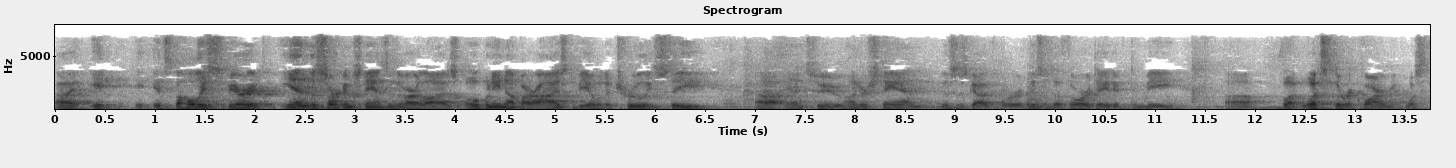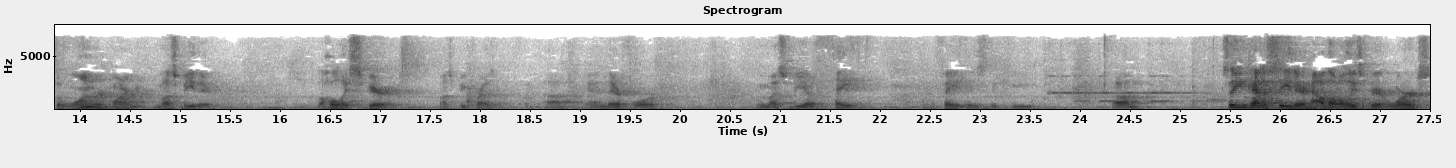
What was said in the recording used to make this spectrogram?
uh, it, it's the Holy Spirit in the circumstances of our lives opening up our eyes to be able to truly see uh, and to understand this is God's Word, this is authoritative to me. Uh, but what's the requirement? What's the one requirement? Must be there. The Holy Spirit must be present. Uh, and therefore, we must be of faith. And faith is the key. Um, so you can kind of see there how the Holy Spirit works.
